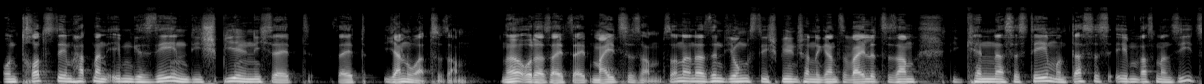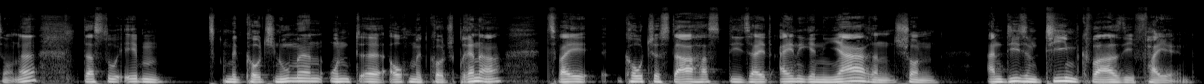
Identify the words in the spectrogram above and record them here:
und trotzdem hat man eben gesehen, die spielen nicht seit, seit Januar zusammen. Ne, oder seit, seit Mai zusammen, sondern da sind Jungs, die spielen schon eine ganze Weile zusammen, die kennen das System und das ist eben, was man sieht, so, ne, dass du eben mit Coach Newman und äh, auch mit Coach Brenner zwei Coaches da hast, die seit einigen Jahren schon an diesem Team quasi feilen.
